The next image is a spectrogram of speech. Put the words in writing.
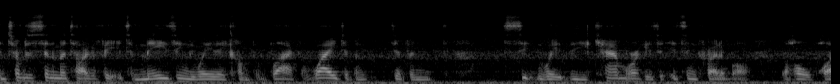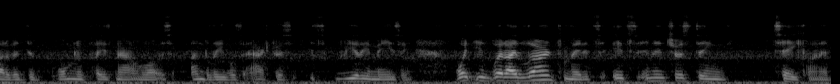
in terms of cinematography, it's amazing the way they come from black and white, different different. See the way the camera work is it's incredible. The whole part of it, the woman who plays Marilyn Monroe is unbelievable as an actress. It's really amazing. What you, what I learned from it, it's it's an interesting take on it,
